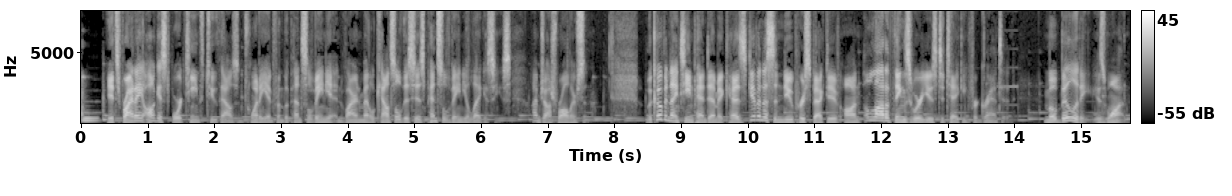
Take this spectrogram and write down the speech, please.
It's Friday, August 14th, 2020, and from the Pennsylvania Environmental Council, this is Pennsylvania Legacies. I'm Josh Raulerson. The COVID 19 pandemic has given us a new perspective on a lot of things we're used to taking for granted. Mobility is one.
